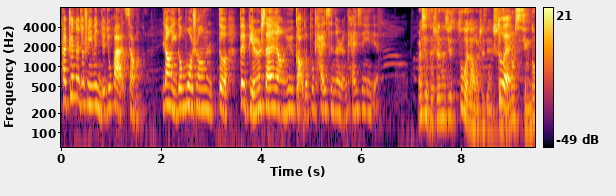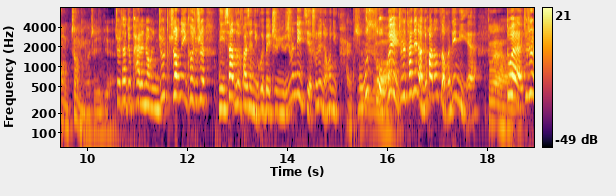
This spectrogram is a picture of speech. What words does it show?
他真的就是因为你这句话，想让一个陌生的被别人三言两语搞得不开心的人开心一点。而且他真的去做到了这件事情，对用行动证明了这一点，就是他就拍了那张，你就知道那一刻就是你一下子就发现你会被治愈的。就是那姐说那两句话，你无所谓，就是他那两句话能怎么的你？对啊，对，就是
